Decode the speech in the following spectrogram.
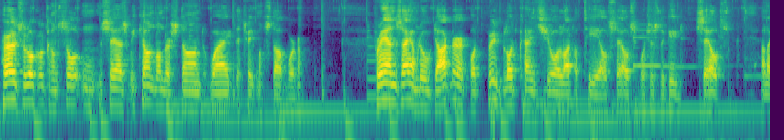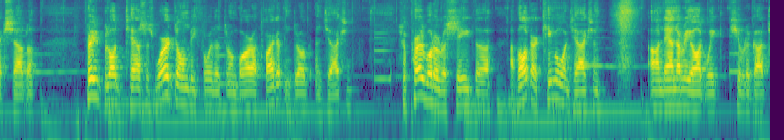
Pearl's local consultant says we can't understand why the treatment stopped working. Friends, I am no doctor, but full blood counts show a lot of TL cells, which is the good cells, and etc. Full blood tests were done before the Drumbara targeting drug injection. So Pearl would have received a, a vulgar chemo injection, and then every odd week she would have got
